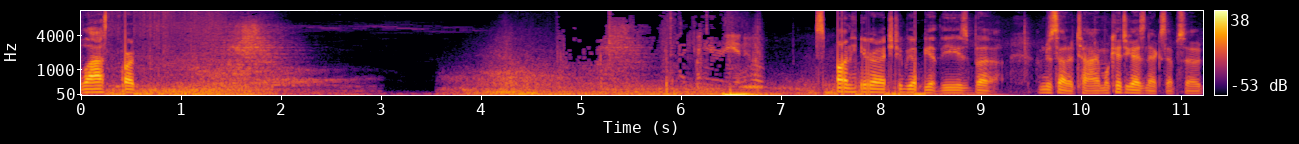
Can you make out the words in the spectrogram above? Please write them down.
last part. Spawn here, and I should be able to get these, but I'm just out of time. We'll catch you guys next episode.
